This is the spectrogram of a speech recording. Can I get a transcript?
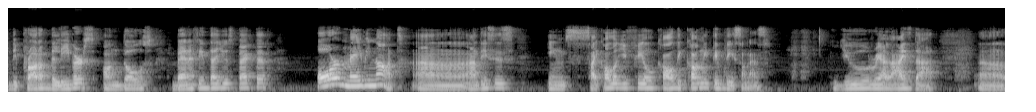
the product delivers on those benefits that you expected or maybe not. Uh, and this is in psychology field called the cognitive dissonance. You realize that uh,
